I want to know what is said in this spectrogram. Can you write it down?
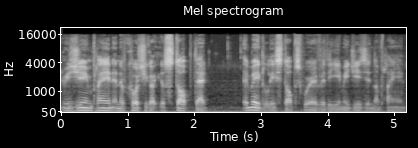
resume plan, and of course you've got your stop that immediately stops wherever the image is in the plan.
